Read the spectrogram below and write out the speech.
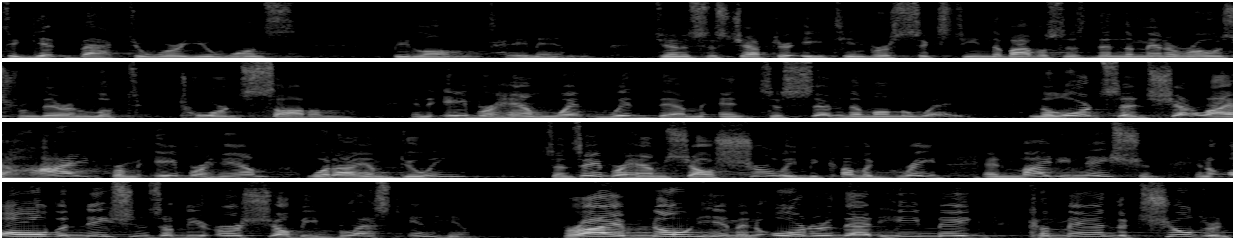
to get back to where you once belonged. Amen. Genesis chapter 18, verse 16, the Bible says, Then the men arose from there and looked towards Sodom, and Abraham went with them and to send them on the way. And the Lord said, Shall I hide from Abraham what I am doing? Since Abraham shall surely become a great and mighty nation, and all the nations of the earth shall be blessed in him. For I have known him in order that he may command the children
